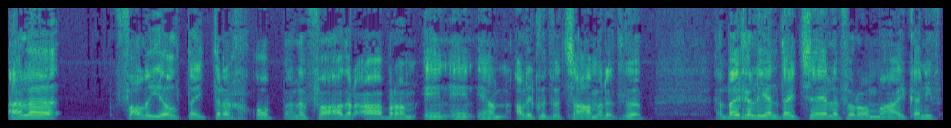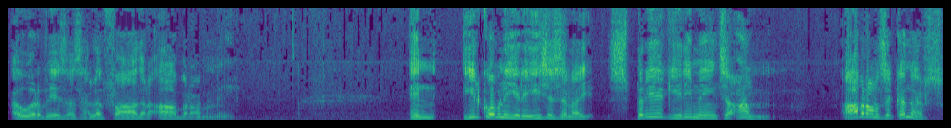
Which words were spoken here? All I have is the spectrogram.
hulle val die heeltyd terug op hulle vader Abraham en en en al die goed wat saam met dit loop. En by geleentheid sê hulle vir hom, maar hy kan nie ouer wees as hulle vader Abraham nie. En hier kom die Here Jesus en hy spreek hierdie mense aan. Abraham se kinders.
